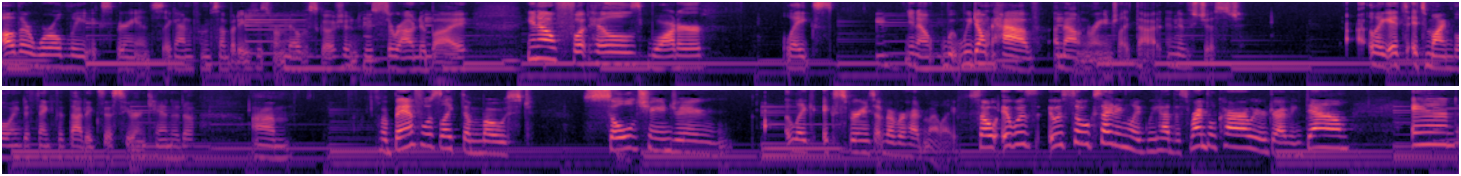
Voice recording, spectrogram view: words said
otherworldly experience again from somebody who's from Nova Scotia and who's surrounded by, you know, foothills, water, lakes. You know, we, we don't have a mountain range like that, and it was just like it's it's mind blowing to think that that exists here in Canada. Um, but Banff was like the most soul changing like experience I've ever had in my life. So it was it was so exciting. Like we had this rental car, we were driving down, and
